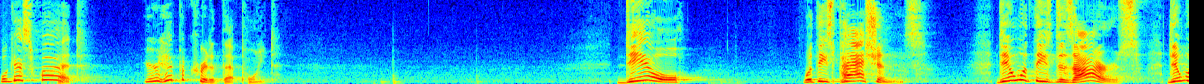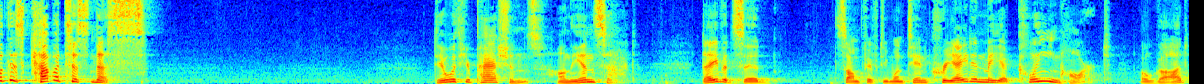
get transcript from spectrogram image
Well, guess what? You're a hypocrite at that point. Deal with these passions, deal with these desires, deal with this covetousness. Deal with your passions on the inside. David said, Psalm 51:10, "Create in me a clean heart, O God,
